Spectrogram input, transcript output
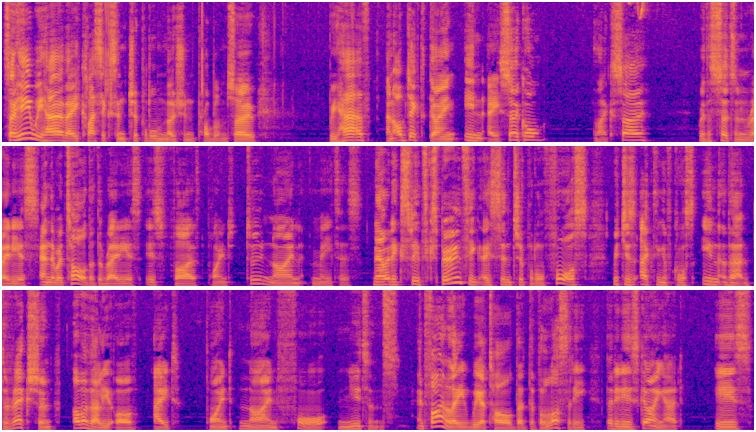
So here we have a classic centripetal motion problem. So we have an object going in a circle, like so, with a certain radius, and they were told that the radius is 5.29 meters. Now it's experiencing a centripetal force, which is acting, of course, in that direction of a value of 8.94 newtons. And finally, we are told that the velocity that it is going at is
